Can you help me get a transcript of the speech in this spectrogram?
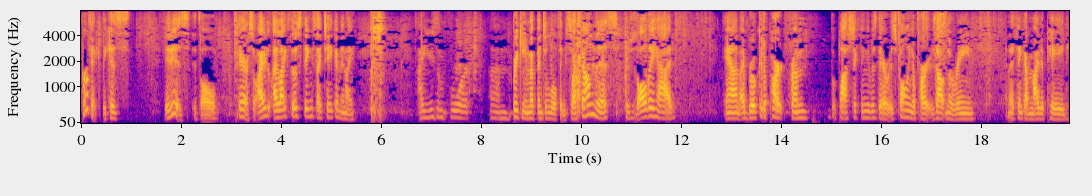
perfect because it is. It's all there. So I, I like those things. I take them and I, I use them for um, breaking them up into little things. So I found this. which is all they had. And I broke it apart from the plastic thing that was there. It was falling apart. It was out in the rain. And I think I might have paid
